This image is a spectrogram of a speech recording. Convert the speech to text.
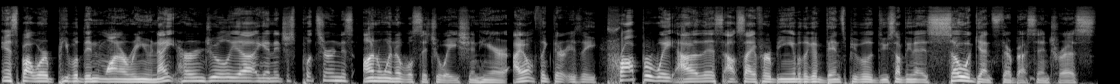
in a spot where people didn't want to reunite her and Julia, again, it just puts her in this unwinnable situation here. I don't think there is a proper way out of this outside of her being able to convince people to do something that is so against their best interests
